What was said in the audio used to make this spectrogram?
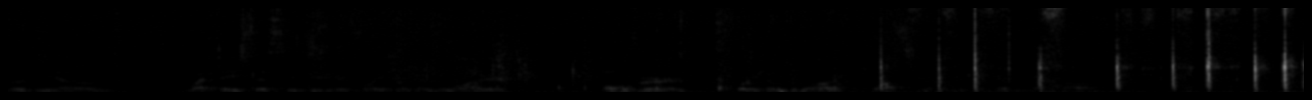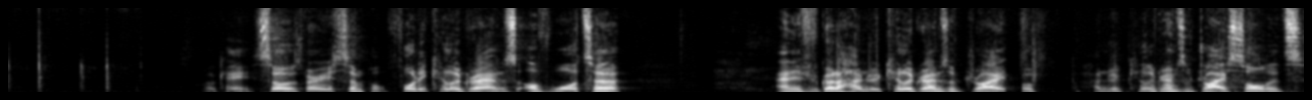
For the um, wet basis, you do your 40 kilograms of water over 40 kilograms of water plus your 100 kilograms of solid. Okay, so it's very simple. 40 kilograms of water, and if you've got 100 kilograms of dry, oh, 100 kilograms of dry solids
